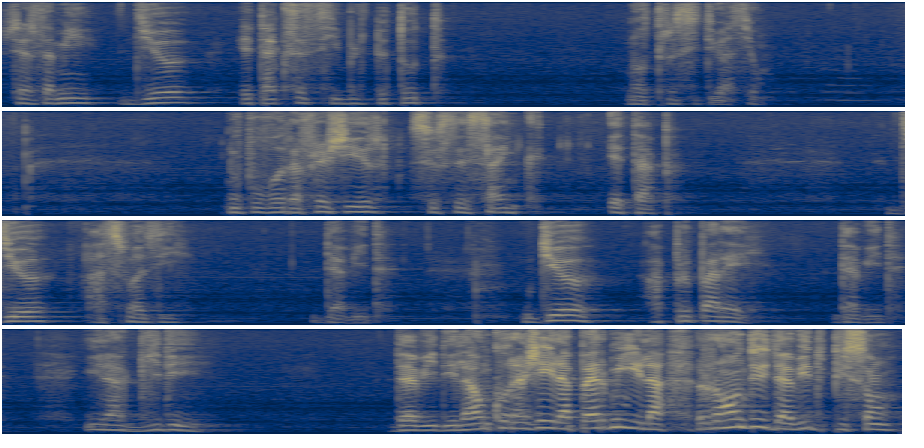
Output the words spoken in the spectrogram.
Chers amis, Dieu est accessible de toute notre situation. Nous pouvons réfléchir sur ces cinq étapes. Dieu a choisi David. Dieu a préparé David. Il a guidé David. Il a encouragé, il a permis, il a rendu David puissant,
